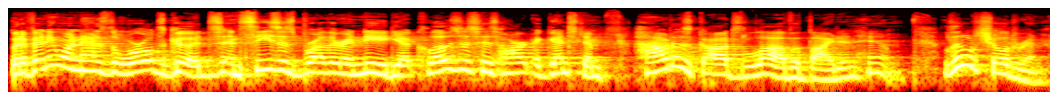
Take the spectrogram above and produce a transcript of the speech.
But if anyone has the world's goods and sees his brother in need, yet closes his heart against him, how does God's love abide in him? Little children,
